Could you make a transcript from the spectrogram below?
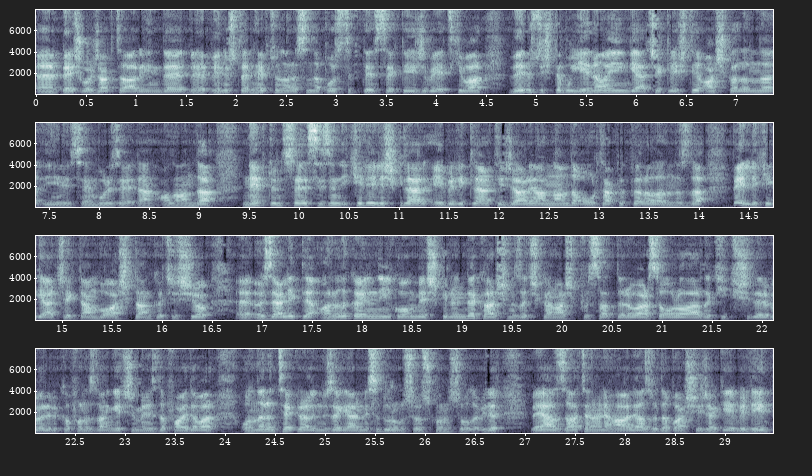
e, 5 Ocak tarihinde e, Venüs ile Neptün arasında pozitif destekleyici bir etki var. Venüs işte bu yeni ayın gerçekleştiği aşk alanını e, sembolize eden alanda. Neptün ise sizin ikili ilişkiler, evlilikler, ticari anlamda ortaklıklar alanınızda belli ki gerçekten bu aşktan kaçış yok. E, Özellikle Aralık ayının ilk 15 gününde karşınıza çıkan aşk fırsatları varsa oralardaki kişileri böyle bir kafanızdan geçirmenizde fayda var. Onların tekrar önünüze gelmesi durumu söz konusu olabilir. Veya zaten hani hali hazırda başlayacak evliliğin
